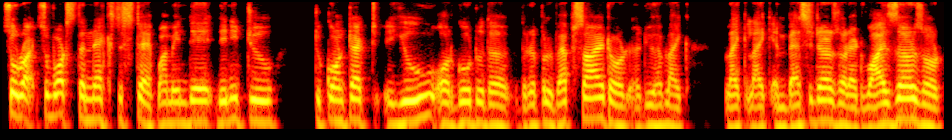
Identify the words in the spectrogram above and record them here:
so right. So what's the next step? I mean, they, they need to, to contact you or go to the, the Ripple website or do you have like, like, like ambassadors or advisors or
